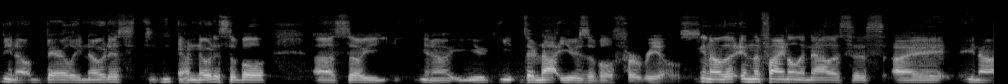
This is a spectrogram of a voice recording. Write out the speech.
you know barely noticed noticeable uh, so you, you know you, you, they're not usable for reels you know in the final analysis i you know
